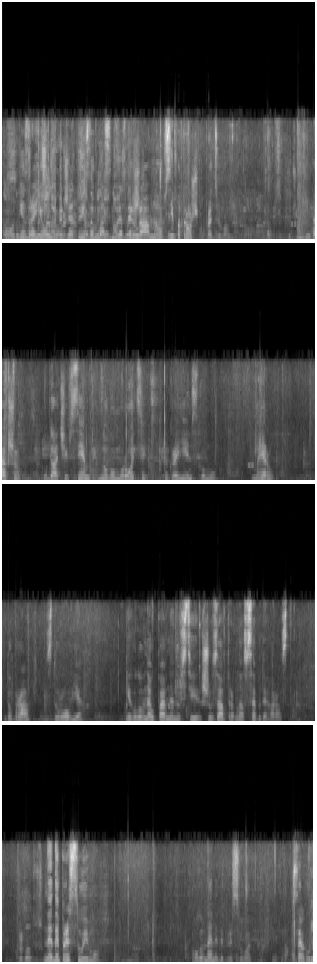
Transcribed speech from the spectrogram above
От, і з районного бюджету, і з обласного, і з державного. Всі потрошку працювали. Так що удачі всім в новому році українському, миру, добра, здоров'я і головне впевненості, що завтра в нас все буде гаразд. Не депресуємо. Головне не депресувати. Все буде.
